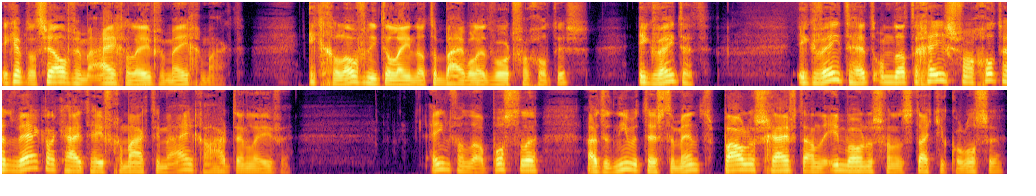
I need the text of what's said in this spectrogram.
Ik heb dat zelf in mijn eigen leven meegemaakt. Ik geloof niet alleen dat de Bijbel het woord van God is, ik weet het. Ik weet het omdat de geest van God het werkelijkheid heeft gemaakt in mijn eigen hart en leven. Een van de apostelen uit het Nieuwe Testament, Paulus, schrijft aan de inwoners van het stadje Colosse:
